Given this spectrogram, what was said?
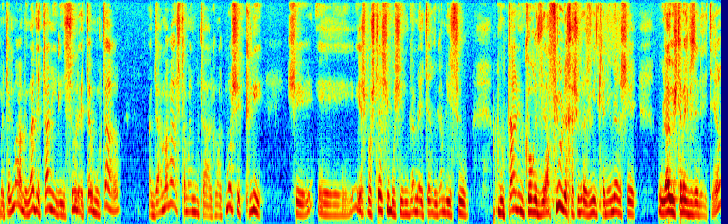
אומרת הגמרא, ממד דתני לאיסור להיתר מותר, הרע סתמן מותר. כלומר, כמו שכלי שיש בו שתי שימושים, גם להיתר וגם לאיסור, מותר למכור את זה אפילו לחשוד השביעית, כי אני אומר שאולי הוא ישתמש בזה להיתר,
